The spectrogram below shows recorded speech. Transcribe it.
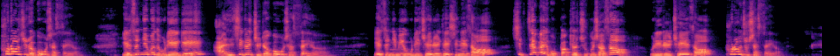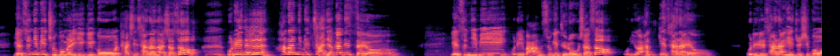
풀어주려고 오셨어요. 예수님은 우리에게 안식을 주려고 오셨어요. 예수님이 우리 죄를 대신해서 십자가에 못 박혀 죽으셔서 우리를 죄에서 풀어주셨어요. 예수님이 죽음을 이기고 다시 살아나셔서 우리는 하나님의 자녀가 됐어요. 예수님이 우리 마음속에 들어오셔서 우리와 함께 살아요. 우리를 사랑해 주시고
